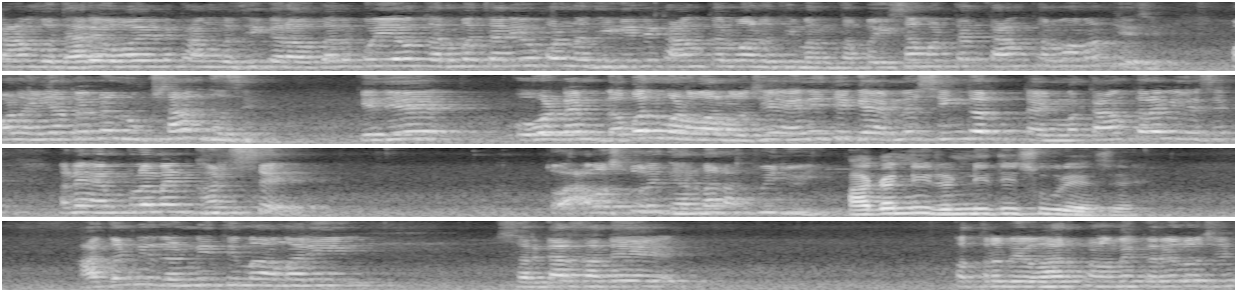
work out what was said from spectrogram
કામ વધારે હોય અને કામ નથી કરાવતા અને કોઈ એવા કર્મચારીઓ પણ નથી કે જે કામ કરવા નથી માંગતા. પૈસા મળતા કામ કરવા માંગે છે. પણ અહીંયા તો એમને નુકસાન થશે કે જે ઓવરટાઈમ ડબલ મળવાનો છે એની જગ્યાએ એમને સિંગલ ટાઈમમાં કામ કરાવી લેશે અને એમ્પ્લોયમેન્ટ ઘટશે. તો આ વસ્તુને ધ્યાનમાં રાખવી જોઈએ. આગળની રણનીતિ શું રહેશે? આગળની રણનીતિમાં અમારી સરકાર સાથે પત્ર વ્યવહાર પણ અમે કરેલો છે.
